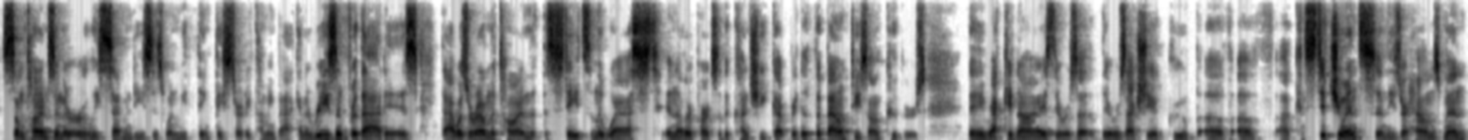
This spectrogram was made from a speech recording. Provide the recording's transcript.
Sometimes in the early 70s is when we think they started coming back, and the reason for that is that was around the time that the states in the West and other parts of the country got rid of the bounties on cougars. They recognized there was a there was actually a group of of uh, constituents, and these are houndsmen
